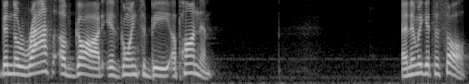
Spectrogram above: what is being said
then the wrath of God is going to be upon them. And then we get to Saul.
